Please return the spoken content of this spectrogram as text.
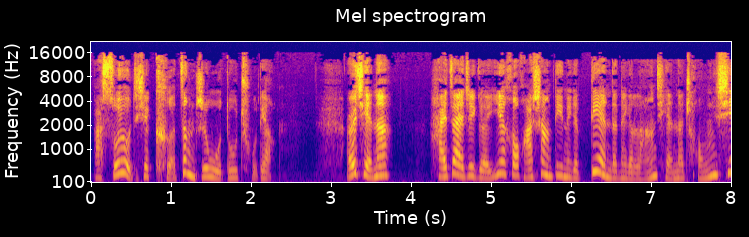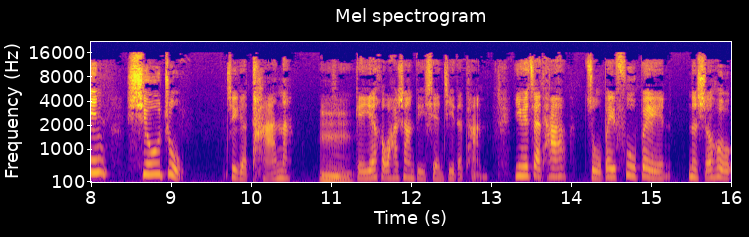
把所有这些可憎之物都除掉，而且呢。还在这个耶和华上帝那个殿的那个廊前呢，重新修筑这个坛呢，嗯，给耶和华上帝献祭的坛，因为在他祖辈父辈那时候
